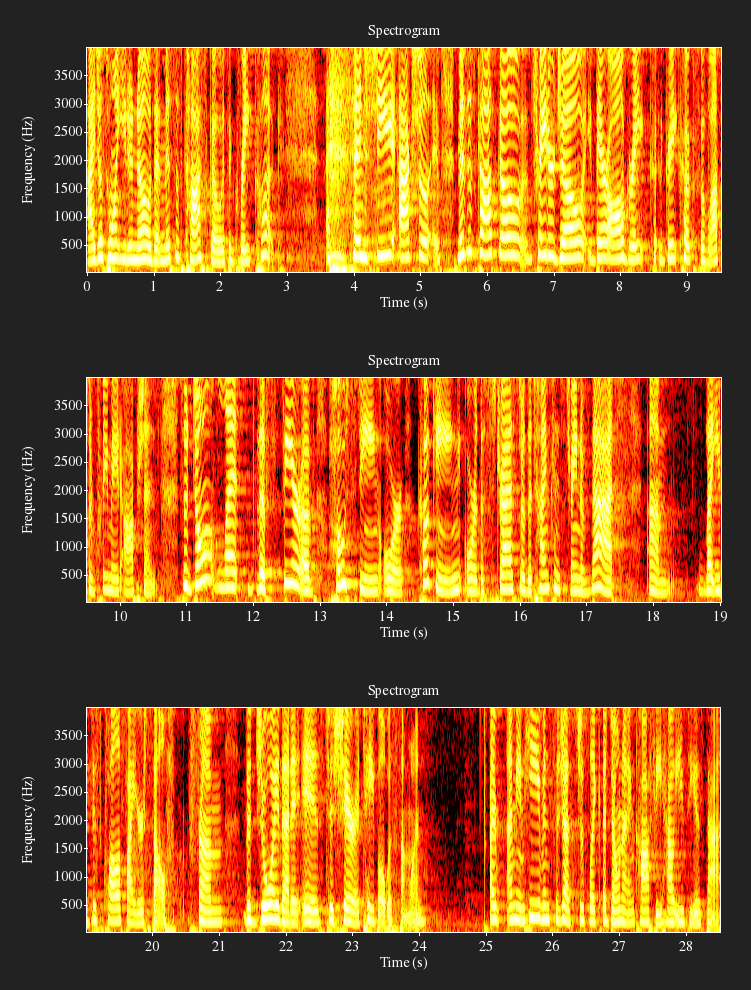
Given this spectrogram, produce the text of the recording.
I just want you to know that Mrs. Costco is a great cook. and she actually mrs costco trader joe they're all great great cooks with lots of pre-made options so don't let the fear of hosting or cooking or the stress or the time constraint of that um, let you disqualify yourself from the joy that it is to share a table with someone I, I mean, he even suggests just like a donut and coffee. How easy is that?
